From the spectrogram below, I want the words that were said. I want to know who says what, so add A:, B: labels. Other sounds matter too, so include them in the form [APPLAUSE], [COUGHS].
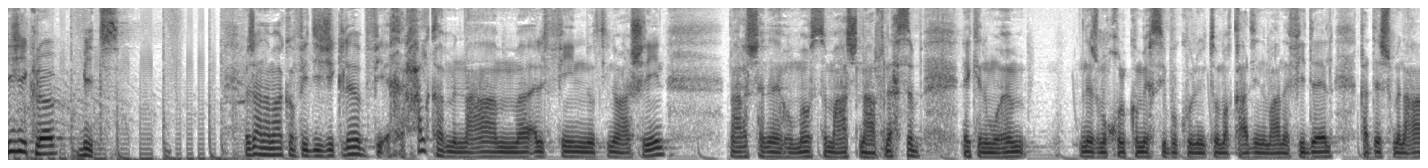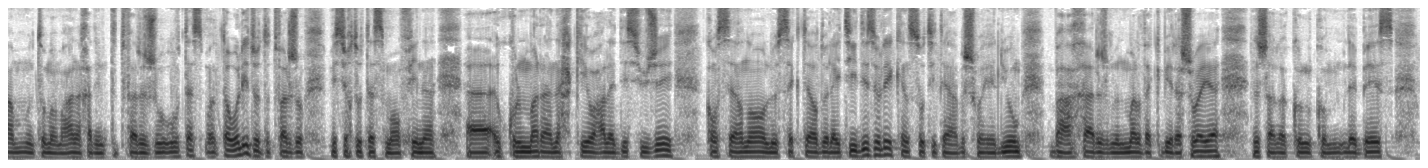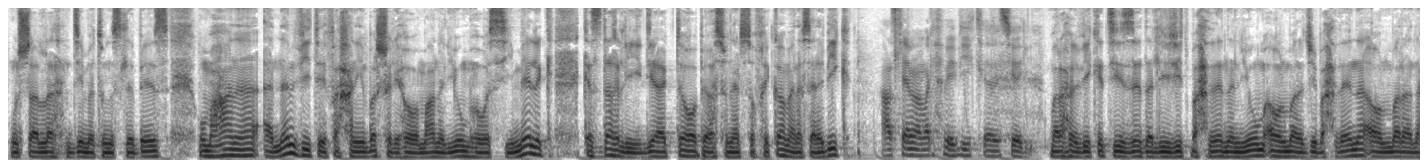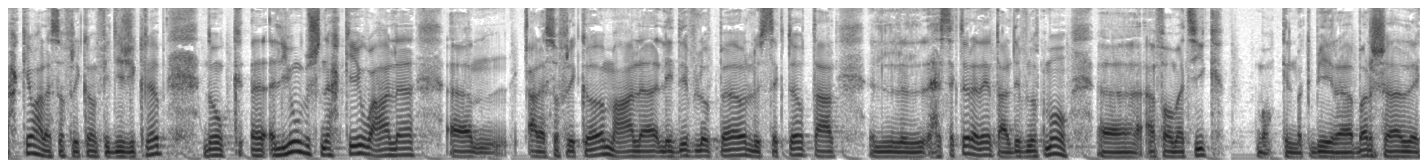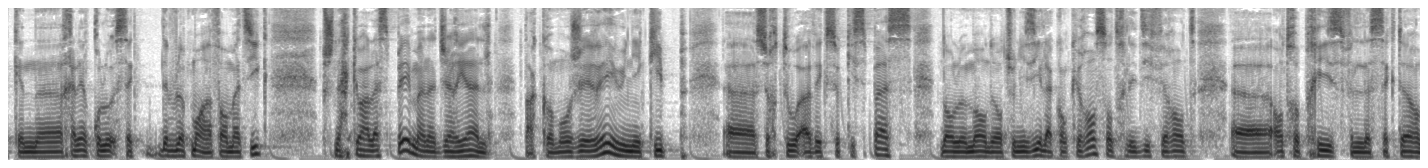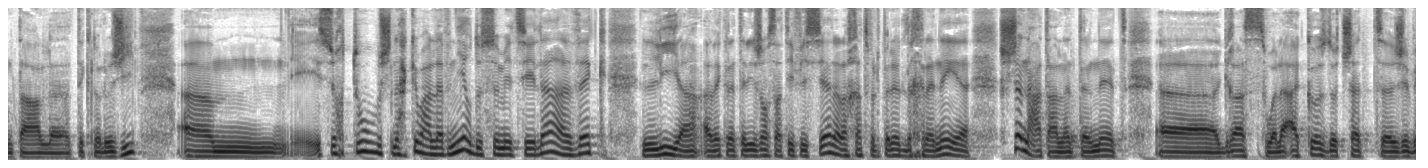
A: دي جي كلوب بيتس
B: رجعنا معكم في دي جي كلوب في آخر حلقة من عام 2022 نعرفش أنا هو موسم ما عادش نعرف نحسب لكن المهم نجم نقول لكم ميرسي بوكو اللي أنتم قاعدين معنا فيدال قداش من عام وأنتم معنا قاعدين تتفرجوا وتسمعوا توليتوا تتفرجوا مي سورتو تسمعوا فينا. آه مرة نحكيو على دي سوجي كونسيرنون لو سيكتور دو لايتي ديزولي كان صوتي تعب شوية اليوم باع خارج من مرضى كبيرة شوية. إن شاء الله كلكم لاباس. وإن شاء الله ديما تونس لاباس. ومعنا ان انفيتي فرحانين برشا اللي هو معنا اليوم. هو سي مالك كزدغلي ديريكتور اوبيراسيونيل سوفريكوم أهلا وسهلا بك
C: عسلامة مرحبا بك سيدي
B: مرحبا بك أنت زاد اللي جيت بحذانا اليوم. أول مرة تجي بحذانا أول مرة نحكيو على سوفريكوم في دي جي كلوب دونك اليوم باش نحكيو على على سوفريكوم على لي ديفلوبور لو سيكتور تاع السيكتور هذا تاع الديفلوبمون انفورماتيك. بون كلمة كبيرة برشا لكن خلينا نقولوا ديفلوبمون انفورماتيك باش نحكيو على لاسبي ماناجيريال تاع كومون جيري اون ايكيب surtout avec ce qui se passe dans le monde en Tunisie la concurrence entre les différentes euh, entreprises في السيكتور نتاع التكنولوجي et surtout باش نحكيو على l'avenir de ce métier là avec l'IA avec l'intelligence artificielle على خاطر في البريود الاخرانية شنعت على الانترنت grâce ولا à cause de chat GPT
